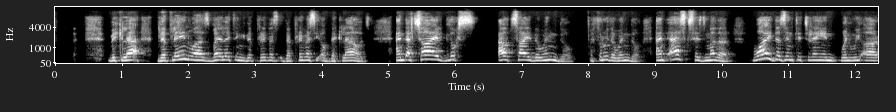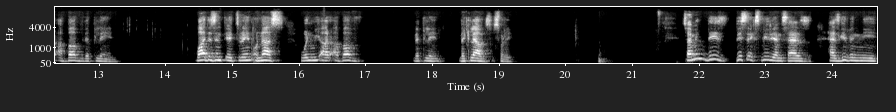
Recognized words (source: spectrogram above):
the, the plane was violating the privacy, the privacy of the clouds. And a child looks outside the window, through the window, and asks his mother, Why doesn't it rain when we are above the plane? Why doesn't it rain on us when we are above the plane, the clouds, sorry? So I mean, this this experience has has given me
